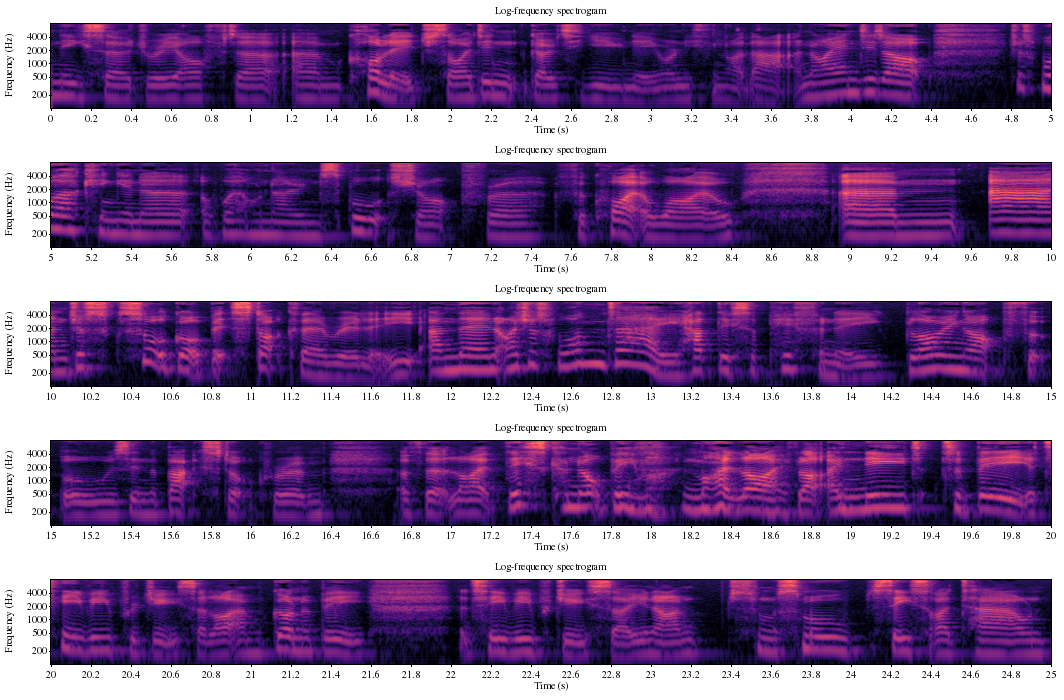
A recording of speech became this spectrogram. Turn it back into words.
knee surgery after um, college. So I didn't go to uni or anything like that. And I ended up just working in a, a well known sports shop for, for quite a while um, and just sort of got a bit stuck there, really. And then I just one day had this epiphany blowing up footballs in the back stock room of that, like, this cannot be my, my life. Like, I need to be a TV producer. Like, I'm to be a TV producer. You know, I'm just from a small seaside town.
